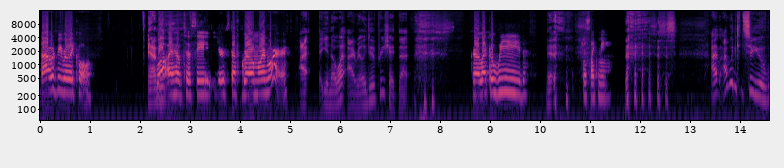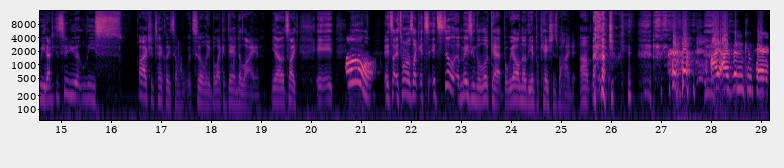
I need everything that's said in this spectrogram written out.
that would be really cool. And i mean well, I hope to see your stuff grow more and more. I you know what i really do appreciate that Grow like a weed, just like me. I, I wouldn't consider you a weed. I'd consider you at least. Well, actually, technically, it's, a, it's silly, but like a dandelion. You know, it's like it, it. Oh, It's it's one of those like it's it's still amazing to look at, but we all know the implications behind it. Um, I'm joking. I, I've been compared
